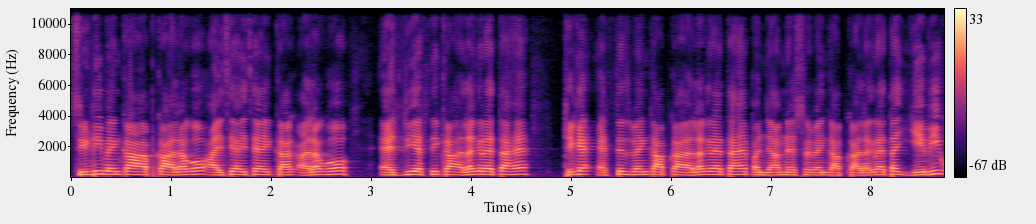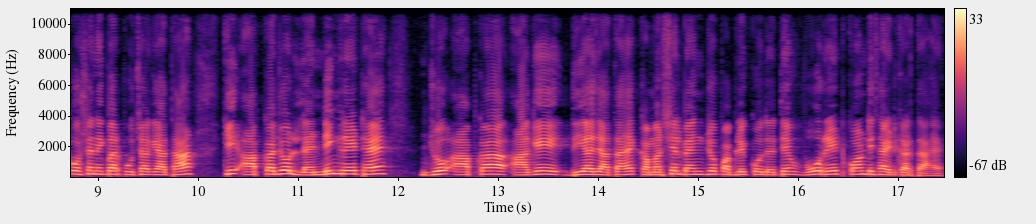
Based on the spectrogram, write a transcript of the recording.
सी बैंक का आपका अलग हो आईसीआईसीआई का अलग हो HDFC का अलग रहता है, ठीक है? एक्सिस बैंक आपका अलग रहता है पंजाब नेशनल बैंक आपका अलग रहता है। ये भी क्वेश्चन एक बार पूछा गया था कि आपका जो लैंडिंग रेट है, जो आपका आगे दिया जाता है कमर्शियल बैंक जो पब्लिक को देते हैं, वो रेट कौन डिसाइड करता है?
